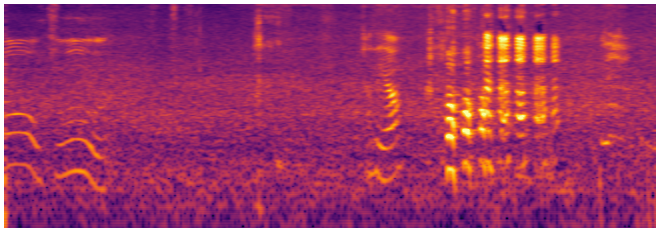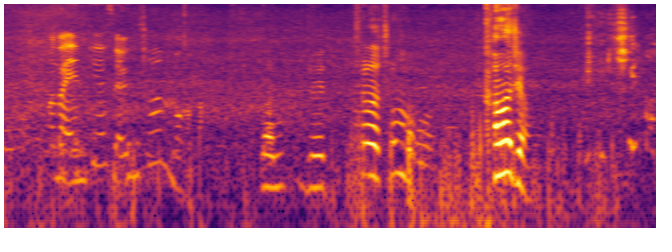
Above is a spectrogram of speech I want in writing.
오, 굿. 가세요. 어, 나 NTS 여기서 처음 먹어봐. 난내 태어나 처음 먹어 강아지야 귀여워.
